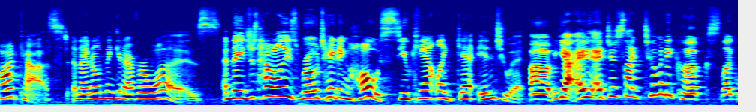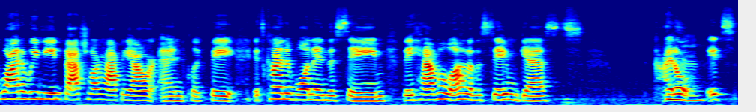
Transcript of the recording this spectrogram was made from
podcast and I don't think it ever was. And they just have all these rotating hosts. You can't like get into it. Um, yeah, I, I just like too many cooks. Like, why do we need Bachelor Happy Hour and Clickbait? It's kind of one and the same. They have a lot of the same guests. I don't. Mm-hmm. It's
